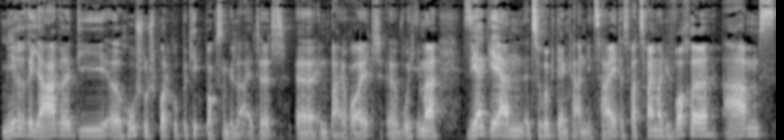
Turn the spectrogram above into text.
mehrere Jahre die äh, Hochschulsportgruppe Kickboxen geleitet äh, in Bayreuth, äh, wo ich immer sehr gern zurückdenke an die Zeit. Das war zweimal die Woche, abends,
